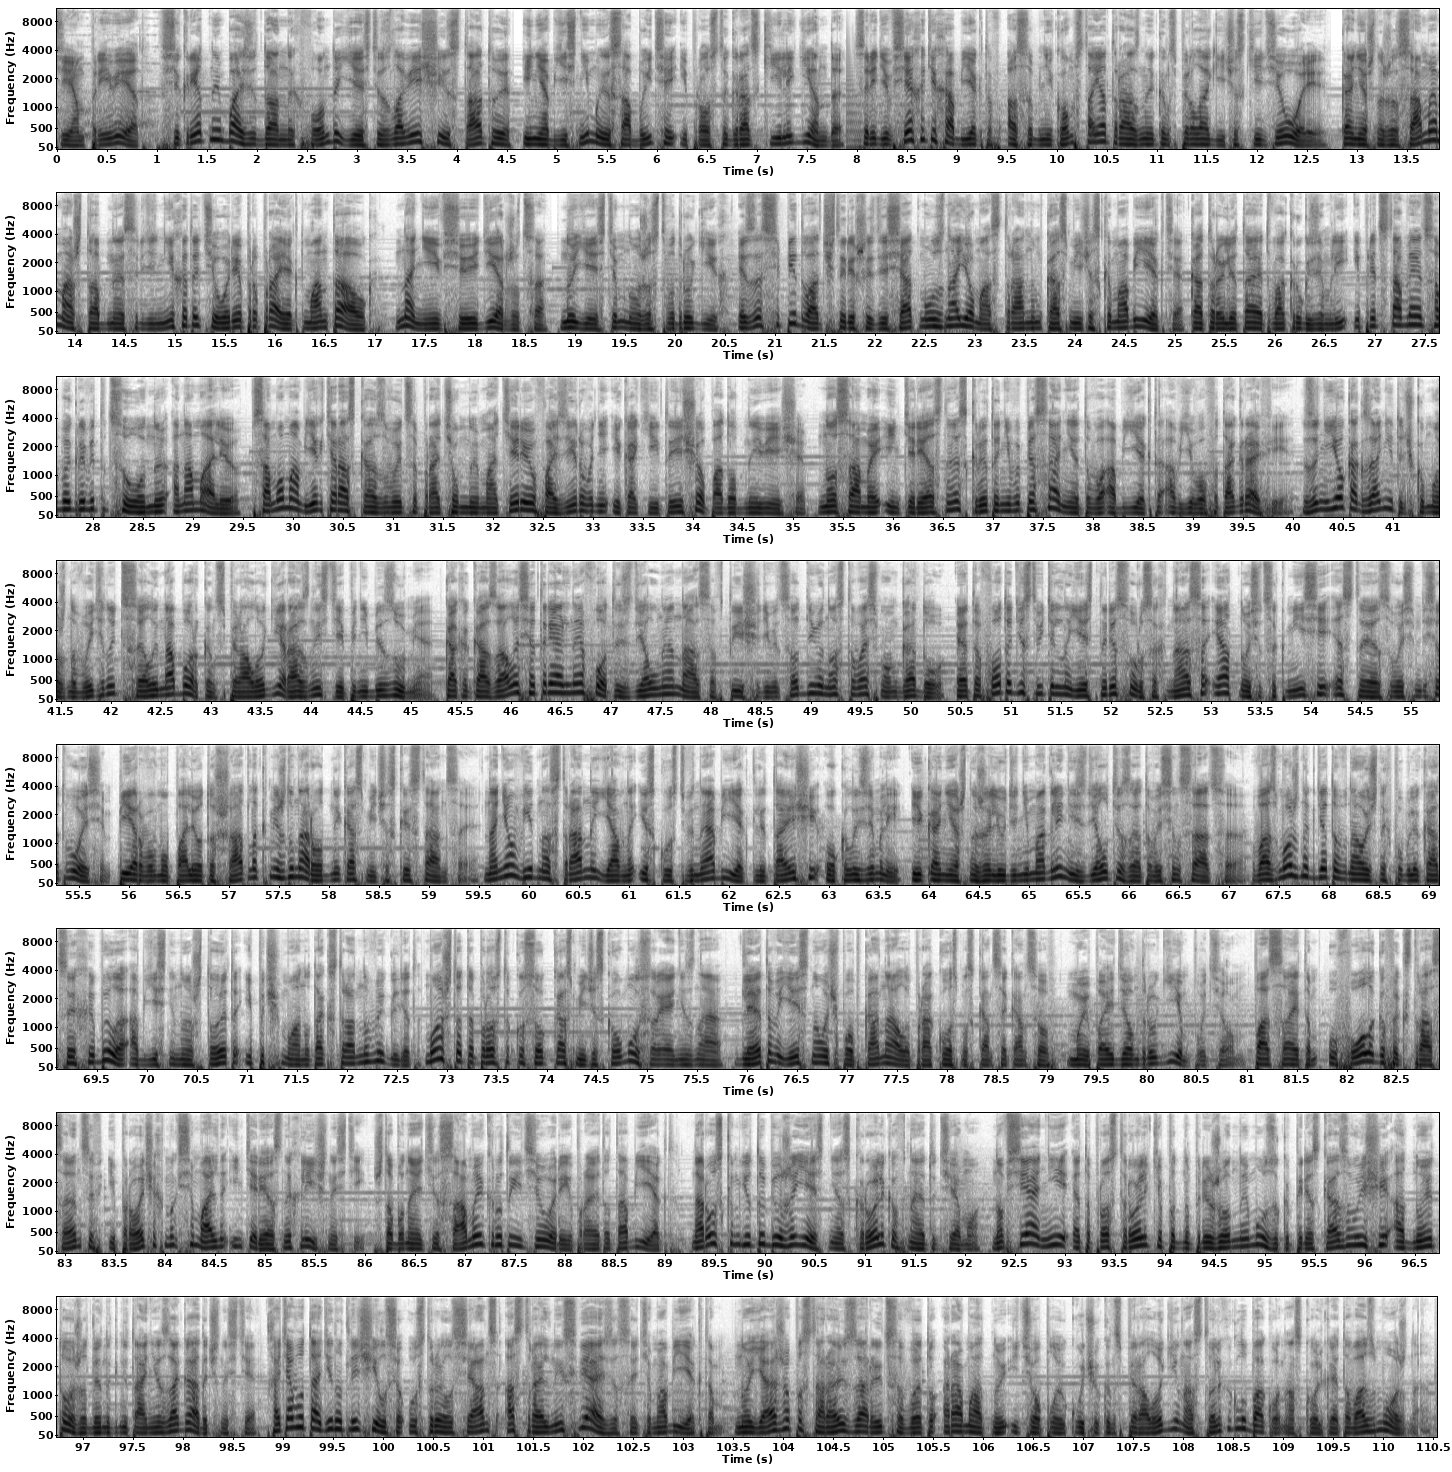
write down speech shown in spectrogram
Всем привет! В секретной базе данных фонда есть и зловещие статуи, и необъяснимые события, и просто городские легенды. Среди всех этих объектов особняком стоят разные конспирологические теории. Конечно же, самая масштабная среди них это теория про проект Монтаук. На ней все и держится, но есть и множество других. Из SCP-2460 мы узнаем о странном космическом объекте, который летает вокруг Земли и представляет собой гравитационную аномалию. В самом объекте рассказывается про темную материю, фазирование и какие-то еще подобные вещи. Но самое интересное скрыто не в описании этого объекта, а в его фотографии. За нее как за ниточку можно вытянуть целый набор конспирологии разной степени безумия. Как оказалось, это реальное фото фото, сделанное НАСА в 1998 году. Это фото действительно есть на ресурсах НАСА и относится к миссии СТС-88, первому полету шаттла к Международной космической станции. На нем видно странный, явно искусственный объект, летающий около Земли. И, конечно же, люди не могли не сделать из этого сенсацию. Возможно, где-то в научных публикациях и было объяснено, что это и почему оно так странно выглядит. Может, это просто кусок космического мусора, я не знаю. Для этого есть научпоп поп-каналы про космос в конце концов. Мы пойдем другим путем. По сайтам уфологов, экстрасенсов и прочих максимально интересных личностей, чтобы найти самые крутые теории про этот объект. На русском ютубе уже есть несколько роликов на эту тему, но все они это просто ролики под напряженную музыку, пересказывающие одно и то же для нагнетания загадочности. Хотя вот один отличился, устроил сеанс астральной связи с этим объектом. Но я же постараюсь зарыться в эту ароматную и теплую кучу конспирологии настолько глубоко, насколько это возможно.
